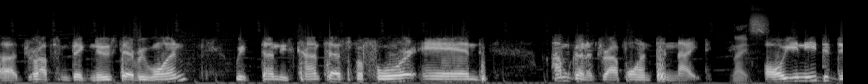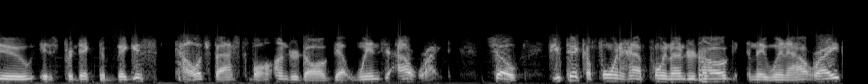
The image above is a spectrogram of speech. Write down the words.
uh, drop some big news to everyone. We've done these contests before, and I'm going to drop one tonight. Nice. All you need to do is predict the biggest college basketball underdog that wins outright. So if you pick a four and a half point underdog and they win outright,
